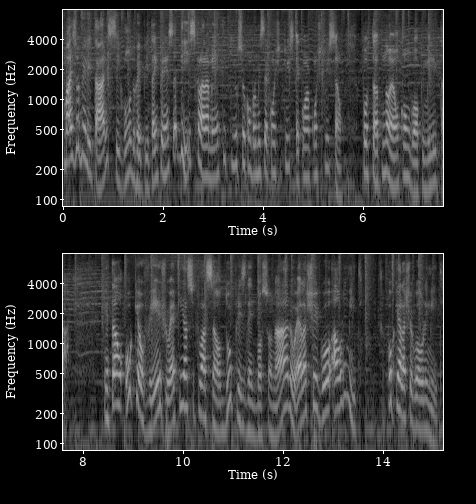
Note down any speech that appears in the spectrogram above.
Mas os militares, segundo repita a imprensa, diz claramente que o seu compromisso é, é com a Constituição. Portanto, não é um com golpe militar. Então, o que eu vejo é que a situação do presidente Bolsonaro, ela chegou ao limite. Por que ela chegou ao limite?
